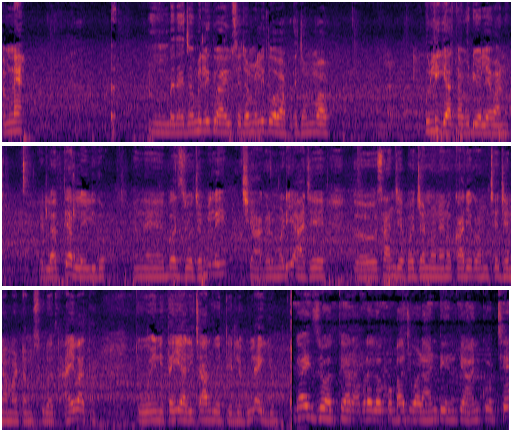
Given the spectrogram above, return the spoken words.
તમને? બધા જમી લીધું આવ્યું છે જમી લીધું હવે આપણે જમવા ભૂલી ગયા હતા વીડિયો લેવાનો. એટલે અત્યારે લઈ લીધો. અને બસ જો જમી લઈએ પછી આગળ મળીએ. આજે સાંજે ભજનનો ને એનો કાર્યક્રમ છે જેના માટે અમે સુરત આવ્યા હતા. તો એની તૈયારી ચાલુ હતી એટલે ભૂલાઈ ગયું. ગાઈઝ જો અત્યારે આપણે લોકો બાજુવાળા આંટીને ત્યાં અનકોટ છે,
